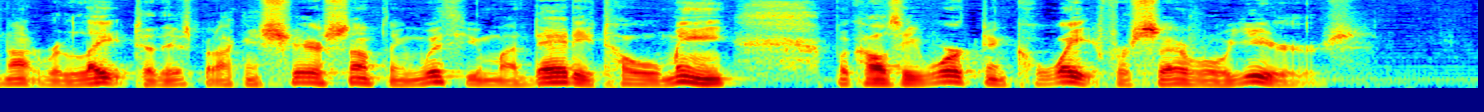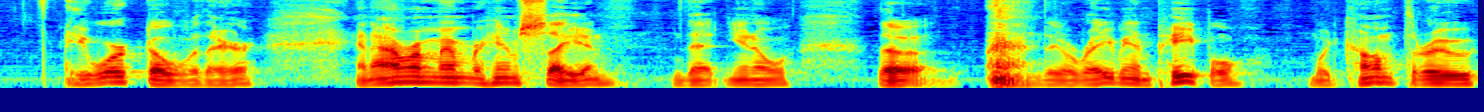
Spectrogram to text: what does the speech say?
not relate to this but i can share something with you. My daddy told me because he worked in kuwait for several years. He worked over there and i remember him saying that you know the the arabian people would come through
